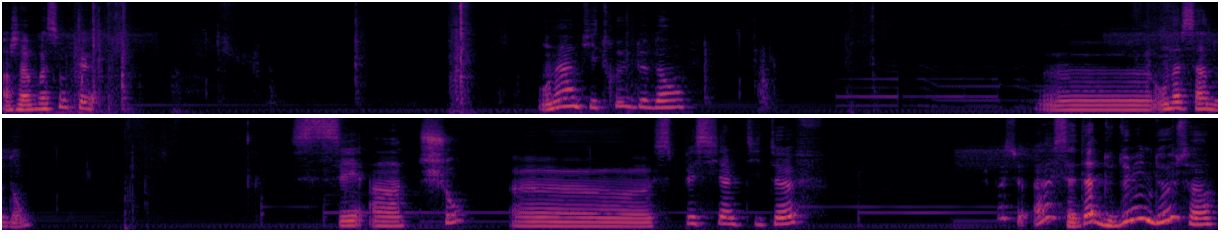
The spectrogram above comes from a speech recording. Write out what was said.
Alors j'ai l'impression que... On a un petit truc dedans. Euh, on a ça dedans. C'est un Cho euh, spécial Titeuf. Ah, ça date de 2002 ça.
